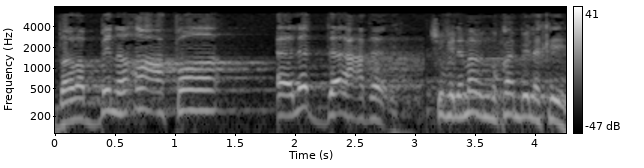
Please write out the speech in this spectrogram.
ده ربنا أعطى ألد أعدائه. شوف الإمام ابن القيم بيقول لك إيه؟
